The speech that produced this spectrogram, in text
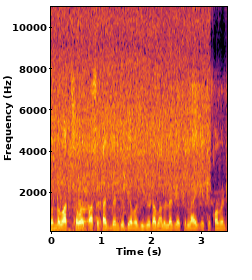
ধন্যবাদ সবার পাশে থাকবেন। যদি আমার ভিডিওটা ভালো লাগে, একটা লাইক একটা কমেন্ট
